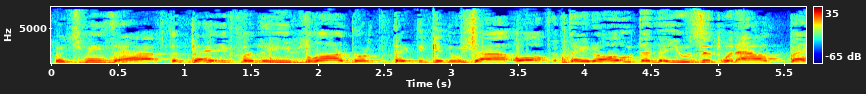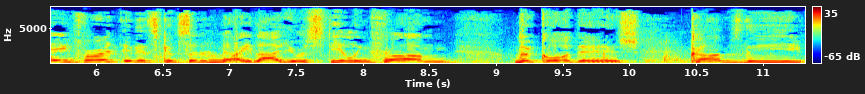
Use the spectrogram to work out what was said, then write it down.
Which means they have to pay for the blood in order to take the kedusha off. If they don't and they use it without paying for it, it is considered meridah. You're stealing from the Kodesh. Comes the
